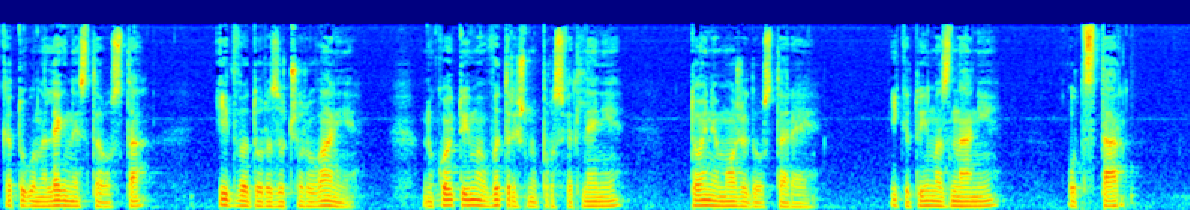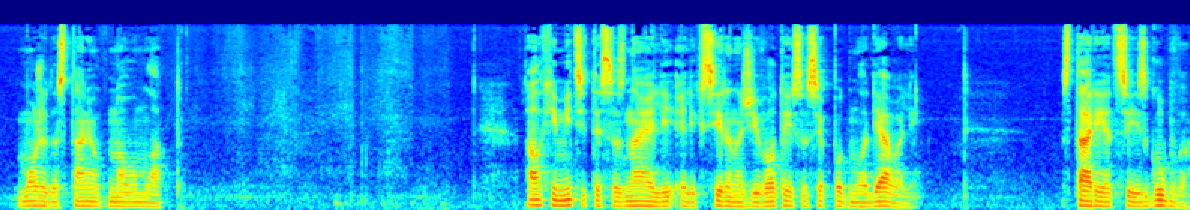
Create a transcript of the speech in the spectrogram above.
като го налегне староста, идва до разочарование, но който има вътрешно просветление, той не може да остарее. И като има знание, от стар може да стане отново млад. Алхимиците са знаели еликсира на живота и са се подмладявали. Старият се изгубва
